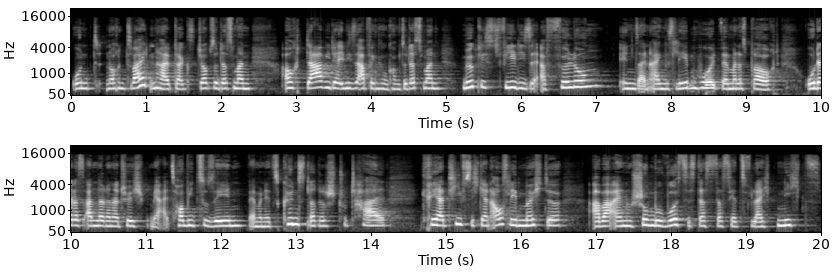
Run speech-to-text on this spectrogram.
und noch einen zweiten Halbtagsjob, so dass man auch da wieder in diese Abwechslung kommt, so dass man möglichst viel diese Erfüllung in sein eigenes Leben holt, wenn man das braucht. Oder das andere natürlich mehr als Hobby zu sehen, wenn man jetzt künstlerisch total kreativ sich gern ausleben möchte, aber einem schon bewusst ist, dass das jetzt vielleicht nichts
